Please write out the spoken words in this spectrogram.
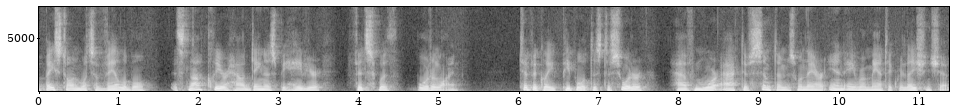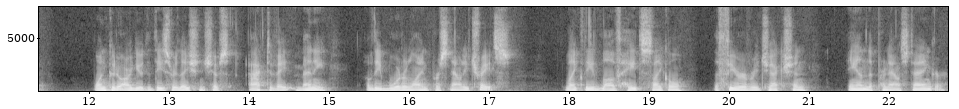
but based on what's available, it's not clear how Dana's behavior fits with borderline. Typically, people with this disorder have more active symptoms when they are in a romantic relationship. One could argue that these relationships activate many of the borderline personality traits, like the love hate cycle, the fear of rejection, and the pronounced anger.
